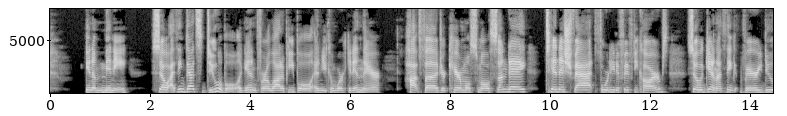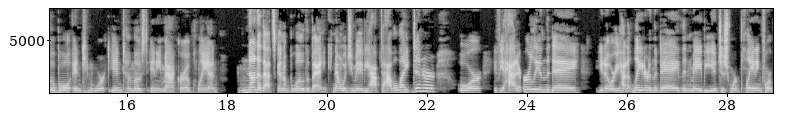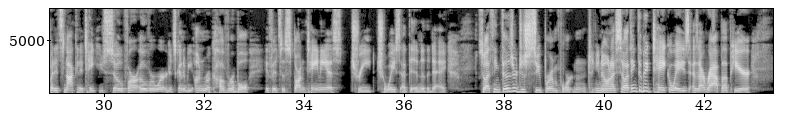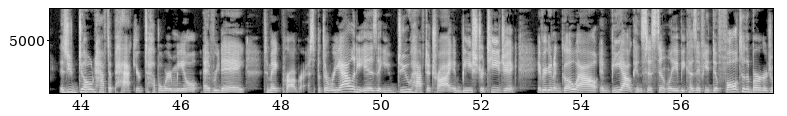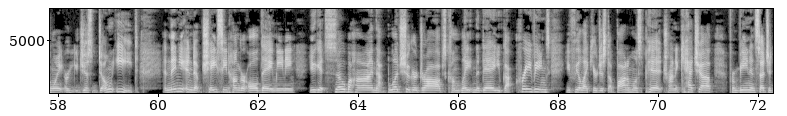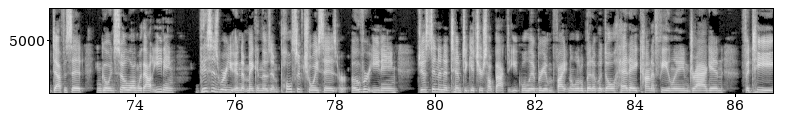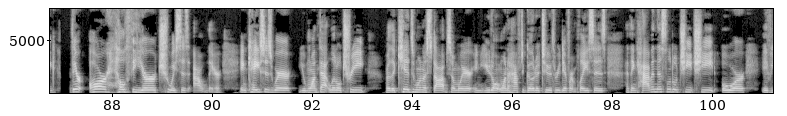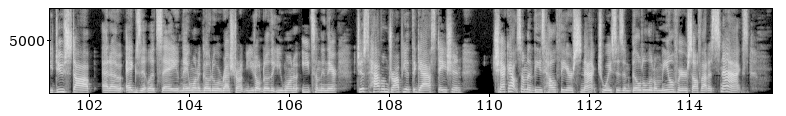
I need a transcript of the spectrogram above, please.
in a mini. So I think that's doable again for a lot of people and you can work it in there. Hot fudge or caramel small sundae, 10 ish fat, 40 to 50 carbs. So again, I think very doable and can work into most any macro plan. None of that's going to blow the bank. Now, would you maybe have to have a light dinner? Or if you had it early in the day, you know, or you had it later in the day, then maybe you just weren't planning for it, but it's not going to take you so far over where it's going to be unrecoverable if it's a spontaneous treat choice at the end of the day. So I think those are just super important, you know, and I, so I think the big takeaways as I wrap up here is you don't have to pack your Tupperware meal every day to make progress. But the reality is that you do have to try and be strategic if you're going to go out and be out consistently because if you default to the burger joint or you just don't eat and then you end up chasing hunger all day, meaning you get so behind that blood sugar drops come late in the day. You've got cravings. You feel like you're just a bottomless pit trying to catch up from being in such a deficit and going so long without eating. This is where you end up making those impulsive choices or overeating just in an attempt to get yourself back to equilibrium, fighting a little bit of a dull headache kind of feeling, dragging, fatigue there are healthier choices out there in cases where you want that little treat or the kids want to stop somewhere and you don't want to have to go to two or three different places. I think having this little cheat sheet or if you do stop at a exit, let's say, and they want to go to a restaurant and you don't know that you want to eat something there, just have them drop you at the gas station. Check out some of these healthier snack choices and build a little meal for yourself out of snacks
